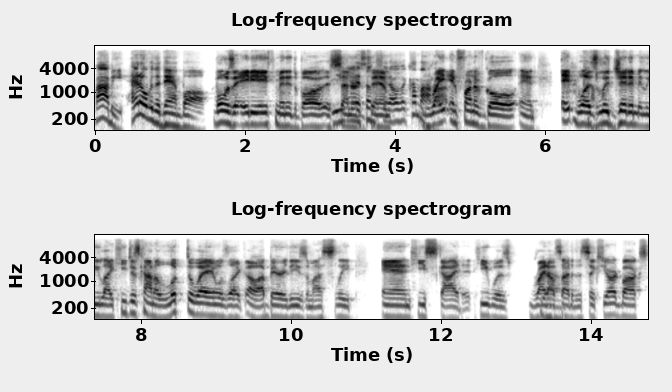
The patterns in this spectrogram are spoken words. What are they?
Bobby, head over the damn ball. What was it? 88th minute. The ball is centered yeah, to him. I was like, come on, right Bobby. in front of goal, and it was legitimately like he just kind of looked away and was like, "Oh, I buried these in my sleep," and he skied it. He was right yeah. outside of the six yard box.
